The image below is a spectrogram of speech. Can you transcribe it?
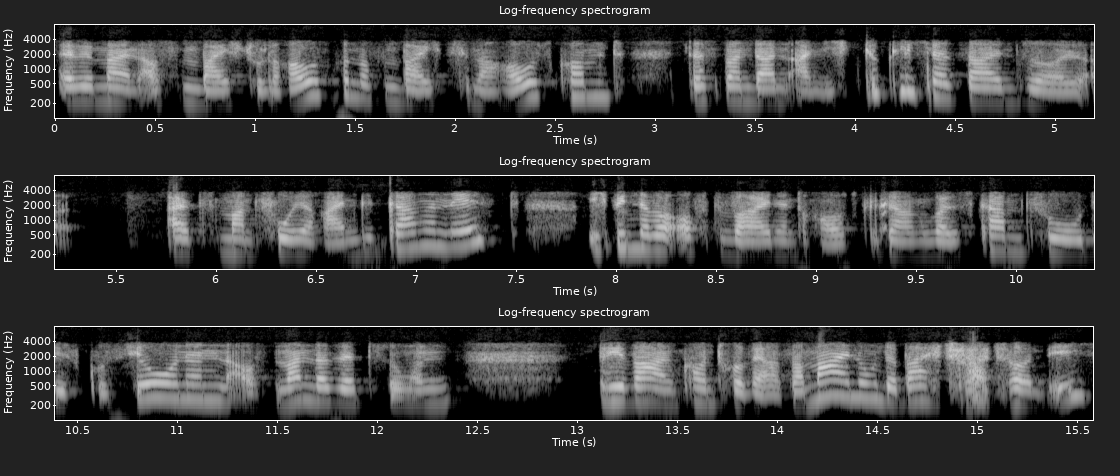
äh, wenn man aus dem Beichtstuhl rauskommt, aus dem Beichtzimmer rauskommt, dass man dann eigentlich glücklicher sein soll, als man vorher reingegangen ist. Ich bin aber oft weinend rausgegangen, weil es kam zu Diskussionen, Auseinandersetzungen. Wir waren kontroverser Meinung, der Beichtvater und ich.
